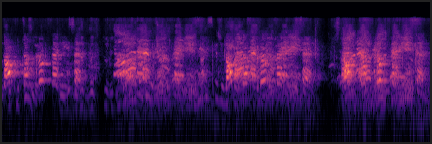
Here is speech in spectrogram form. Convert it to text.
Stoppt das Blutvergießen! Stoppt das Blutvergießen! Stoppt das Blutvergießen!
